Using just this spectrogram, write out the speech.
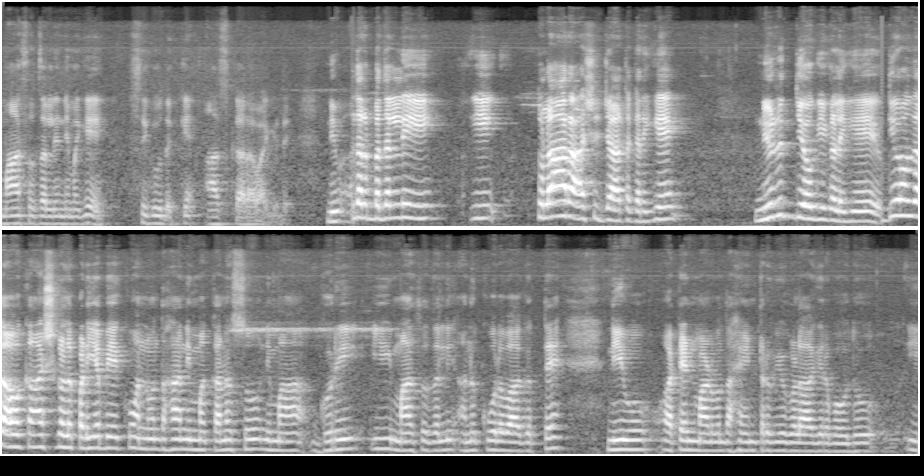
ಮಾಸದಲ್ಲಿ ನಿಮಗೆ ಸಿಗುವುದಕ್ಕೆ ಆಸ್ಕಾರವಾಗಿದೆ. ನೀವು ಸಂದರ್ಭದಲ್ಲಿ ಈ ತುಲಾರಾಶಿ ಜಾತಕರಿಗೆ, ನಿರುದ್ಯೋಗಿಗಳಿಗೆ ಉದ್ಯೋಗ ಅವಕಾಶಗಳು ಪಡೆಯಬೇಕು ಅನ್ನುವಂತಹ ನಿಮ್ಮ ಕನಸು, ನಿಮ್ಮ ಗುರಿ ಈ ಮಾಸದಲ್ಲಿ ಅನುಕೂಲವಾಗುತ್ತೆ. ನೀವು ಅಟೆಂಡ್ ಮಾಡುವಂತಹ ಇಂಟರ್ವ್ಯೂಗಳಾಗಿರ್ಬೋದು ಈ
